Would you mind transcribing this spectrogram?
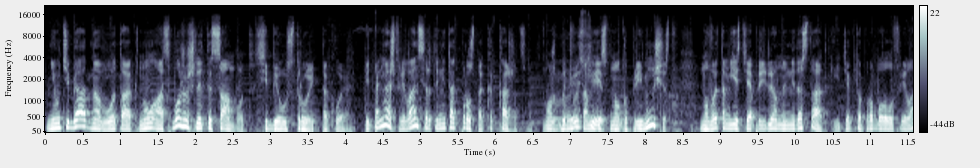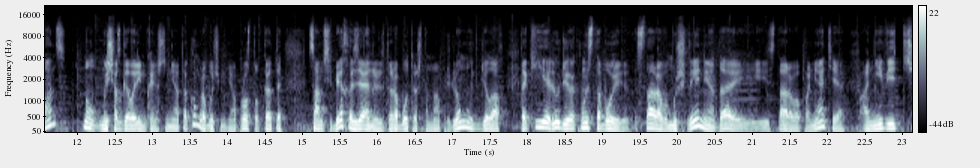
Не у тебя одного так. Ну, а сможешь ли ты сам вот себе устроить такое? Ведь, понимаешь, фрилансер это не так просто, как кажется. Может быть, Ну, в этом есть много преимуществ, но в этом есть и определенные недостатки. И те, кто пробовал фриланс, ну, мы сейчас говорим, конечно, не о таком рабочем дне, а просто когда ты сам себе хозяин или ты работаешь там на определенных делах, такие люди, как мы с тобой, старого мышления, да, и, и старого понятия, они ведь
